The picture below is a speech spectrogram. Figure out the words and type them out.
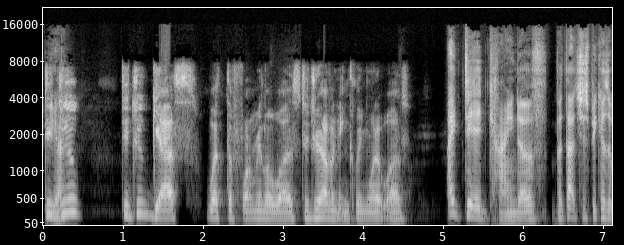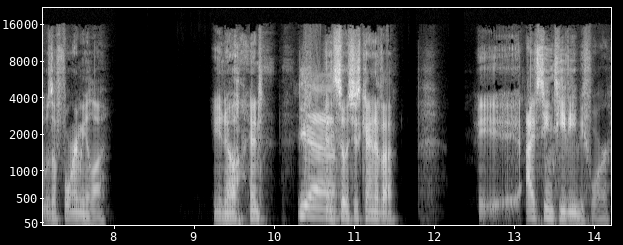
Did yeah. you did you guess what the formula was? Did you have an inkling what it was? I did kind of, but that's just because it was a formula. You know, and yeah. And so it's just kind of a I've seen TV before.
